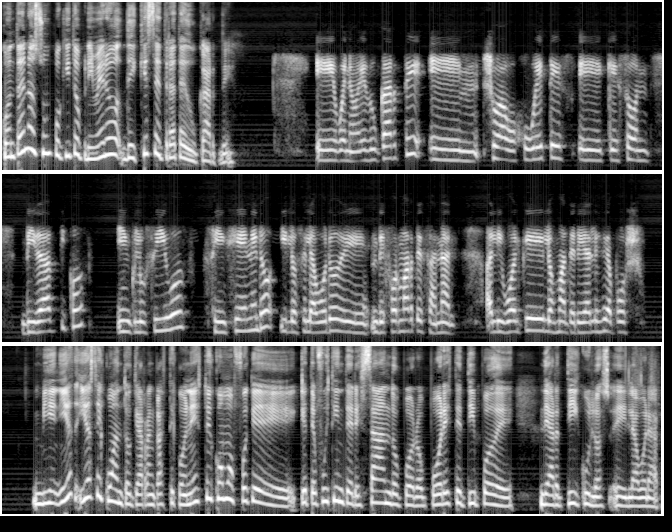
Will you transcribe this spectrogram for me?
Contanos un poquito primero de qué se trata Educarte. Eh, bueno, educarte, eh, yo hago juguetes eh, que son didácticos, inclusivos, sin género y los elaboro de, de forma artesanal, al igual que los materiales de apoyo. Bien, ¿y, y hace cuánto que arrancaste con esto y cómo fue que, que te fuiste interesando por, por este tipo de, de artículos eh, elaborar?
